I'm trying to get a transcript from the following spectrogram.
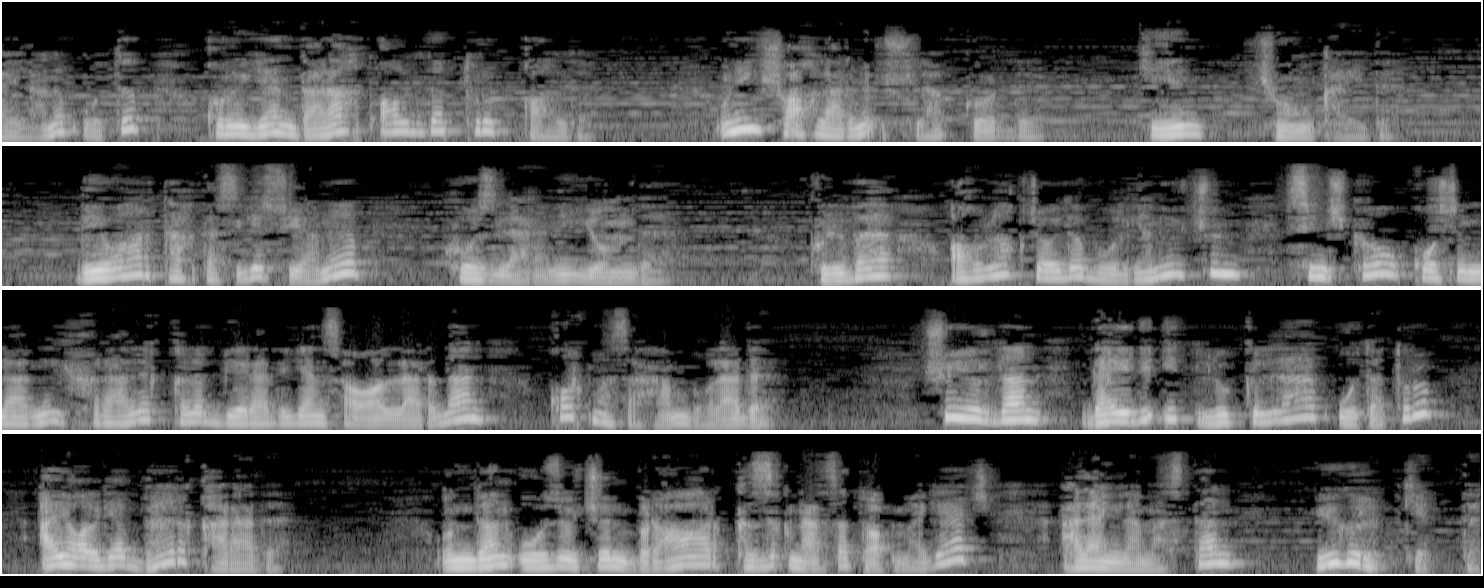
aylanib o'tib qurigan daraxt oldida turib qoldi. Uning shoxlarini ushlab ko'rdi. Keyin cho'nqaydi devor taxtasiga suyanib ko'zlarini yumdi. Kulba ovloq joyda bo'lgani uchun sinchkov qo'shnilarning xiralik qilib beradigan savollaridan qo'rqmasa ham bo'ladi. Shu yerdan daydi it lukillab o'ta turib ayolga bir qaradi. Undan o'zi uchun biror qiziq narsa topmagach alanglamasdan yugurib ketdi.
